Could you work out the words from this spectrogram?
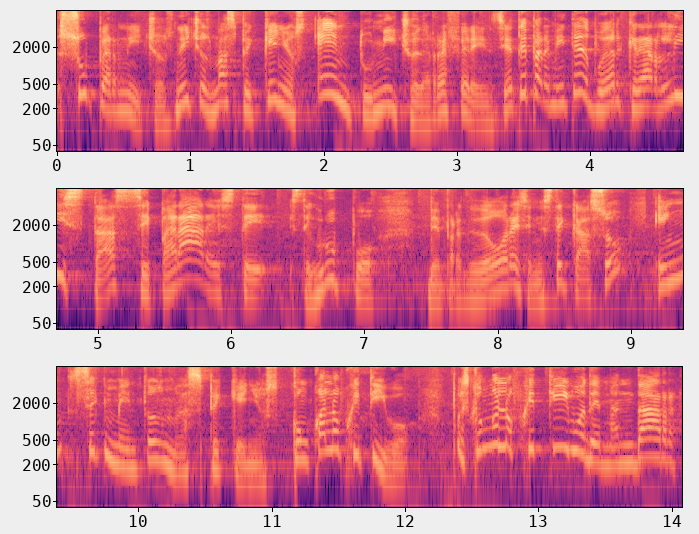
super nichos, nichos más pequeños en tu nicho de referencia, te permite poder crear listas, separar este, este grupo de emprendedores, en este caso, en segmentos más pequeños. ¿Con cuál objetivo? Pues con el objetivo de mandar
